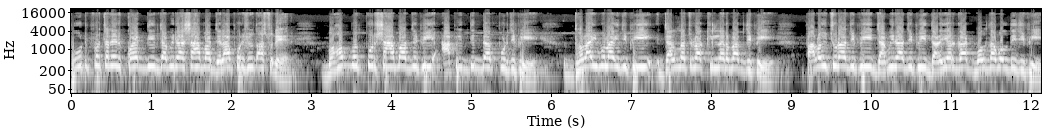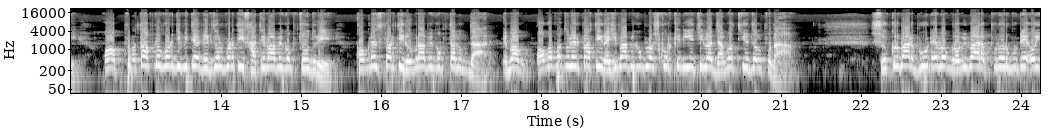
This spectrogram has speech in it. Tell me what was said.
ভোট প্রচারের কয়েকদিন জামিরা শাহবাদ জেলা পরিষদ আসনের Mohammadpur Shahbad GP Apiddinnathpur GP, Dhalaimolai GP, Jalnachora Killarbag GP, Palaichora GP, Jamira GP, Dariyarghat Baldabaldi GP ও প্রতাপনগর জীবিতে নির্দল প্রার্থী ফাতেমা বেগম চৌধুরী, কংগ্রেস প্রার্থী রুবরা বেগম তালুকদার এবং অগপতনের প্রার্থী রহিমা বেগম লস্করকে নিয়েছিল যাবতীয় জল্পনা। শুক্রবার ভোট এবং রবিবার পুনর্ভোটে ওই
